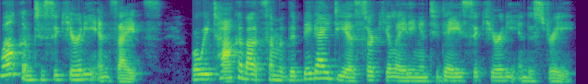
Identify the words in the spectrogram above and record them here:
Welcome to Security Insights, where we talk about some of the big ideas circulating in today's security industry.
